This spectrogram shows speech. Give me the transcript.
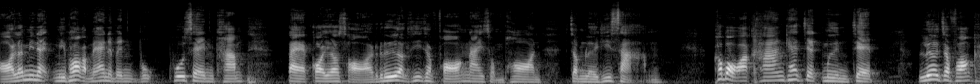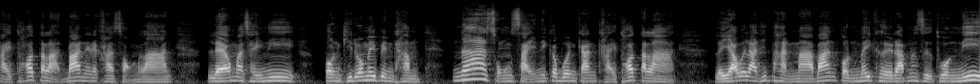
อ๋อแล้วมีมีพ่อกับแม่เนี่ยเป็นผู้ผู้เซ็นค้ำแต่กยศเลือกที่จะฟ้องนายสมพรจำเลยที่ 3เขาบอกว่าค้างแค่ 77,000 เลือกจะฟ้องขายทอดตลาดบ้านในราคา 2 ล้าน แล้วมาใช้หนี้ตนคิดว่าไม่เป็นธรรม น่าสงสัยในกระบวนการขายทอดตลาด ระยะเวลาที่ผ่านมาบ้านตนไม่เคยรับหนังสือทวงหนี้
